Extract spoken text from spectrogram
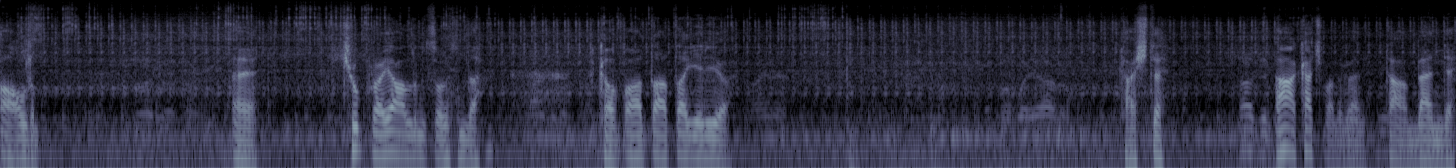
Aldım. Evet. Çupra'yı aldım sonunda. Bakalım. Kafa ata ata geliyor. Aynen. Kaçtı. Hadi. Aa kaçmadı ben. Tamam bende.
